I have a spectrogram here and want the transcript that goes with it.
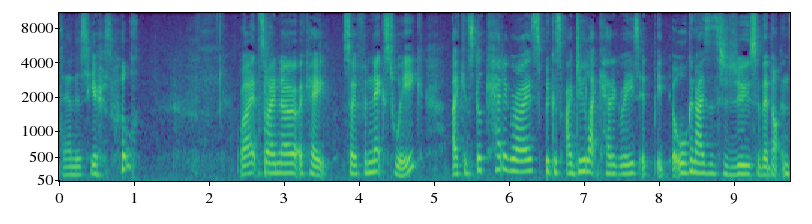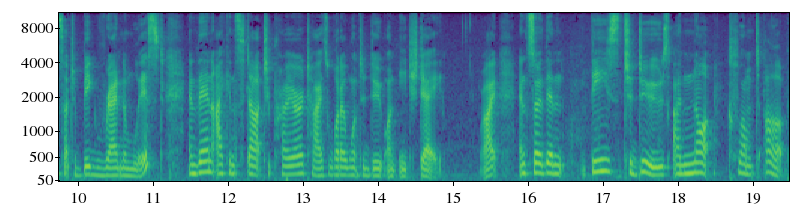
Zander's here as well right? So I know, okay, so for next week, I can still categorize because I do like categories. It, it organizes to do so they're not in such a big random list. And then I can start to prioritize what I want to do on each day right? And so then these to dos are not clumped up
